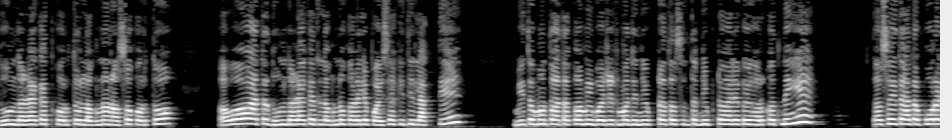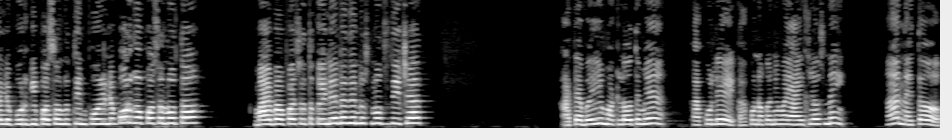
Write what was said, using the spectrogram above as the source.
धूमधडाक्यात करतो लग्न असं करतो. अहो आता धूमधडाक्यात लग्न करायला पैसा किती लागते? मी तर म्हणतो आता कमी बजेटमध्ये निपटत असेल तर निपटवायला काही हरकत नाहीये. तसंही तर आता पोराले पोरगी पसंत होती पोरीला पोरीले पोरग पसंत होतं. माय बापाचं तर काही लेणं देणंच नव्हतं त्याच्यात आता बाई म्हटलं होतं मी काकूले काकू नकोनी मी ऐकलंच नाही. हा नाही तर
